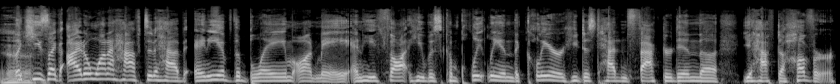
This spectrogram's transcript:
Like he's like, I don't want to have to have any of the blame on me, and he thought he was completely in the clear. He just hadn't factored in the you have to hover.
